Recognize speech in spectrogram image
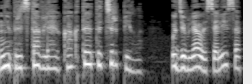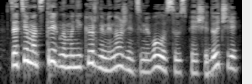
«Не представляю, как ты это терпела», — удивлялась Алиса, затем отстригла маникюрными ножницами волосы у спящей дочери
